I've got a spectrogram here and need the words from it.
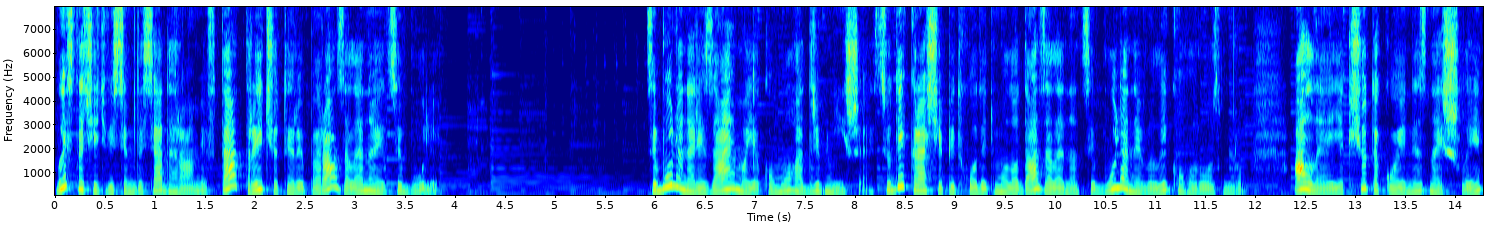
Вистачить 80 грамів та 3-4 пера зеленої цибулі. Цибулю нарізаємо якомога дрібніше. Сюди краще підходить молода зелена цибуля невеликого розміру. Але якщо такої не знайшли,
